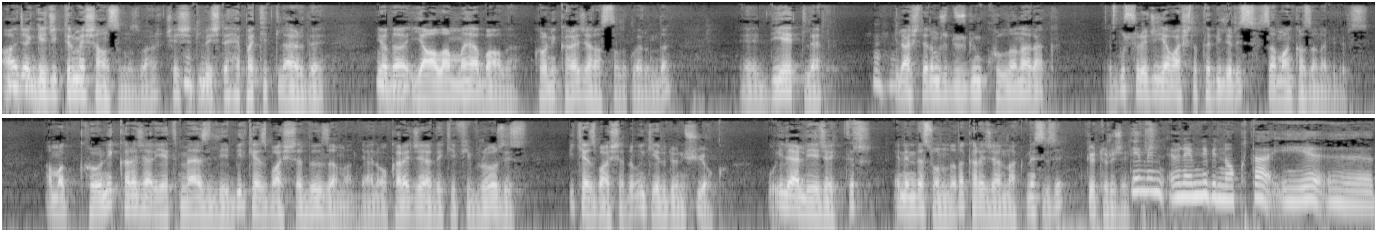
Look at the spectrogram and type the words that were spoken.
Ancak geciktirme şansımız var. Çeşitli işte hepatitlerde ya da yağlanmaya bağlı kronik karaciğer hastalıklarında e, diyetle ilaçlarımızı düzgün kullanarak e, bu süreci yavaşlatabiliriz, zaman kazanabiliriz. Ama kronik karaciğer yetmezliği bir kez başladığı zaman yani o karaciğerdeki fibrozis bir kez başladı mı geri dönüşü yok. Bu ilerleyecektir. Eninde sonunda da karaciğer nakline sizi götürecektir. Demin önemli bir noktayı e,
